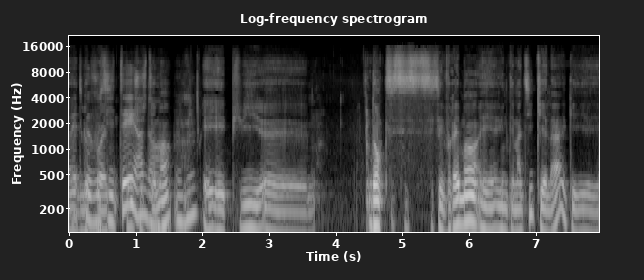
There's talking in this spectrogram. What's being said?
le, que vous citez, hein, justement. Mhm. et, puis. Euh, donc c'est vraiment une thématique qui est là, qui,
